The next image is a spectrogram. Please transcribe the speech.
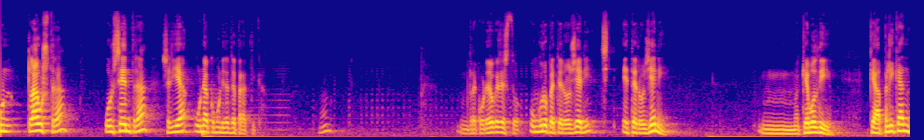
un claustre, un centre, seria una comunitat de pràctica. Recordeu que és esto, un grup heterogeni, heterogeni, Mm, què vol dir? Que apliquen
